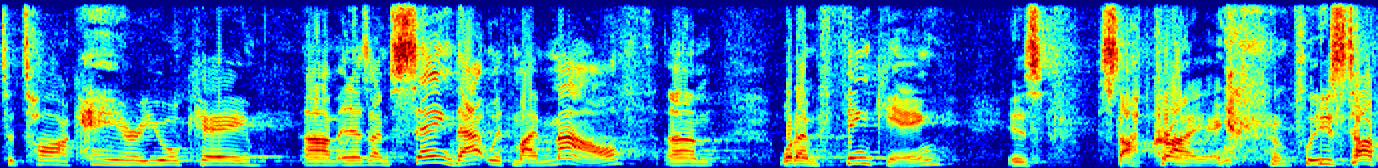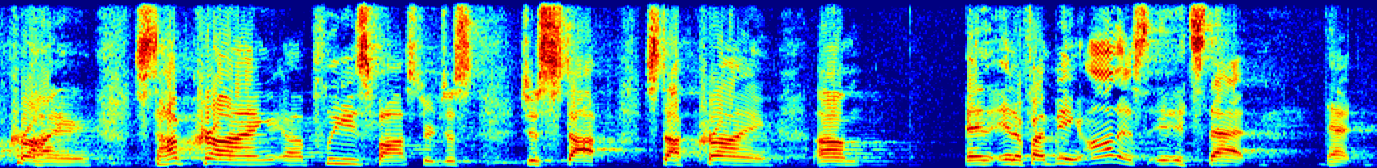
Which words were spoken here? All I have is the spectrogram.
To talk, hey, are you okay? Um, and as I'm saying that with my mouth, um, what I'm thinking is, stop crying. please stop crying. Stop crying. Uh, please, Foster, just, just stop, stop crying. Um, and, and if I'm being honest, it's that, that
